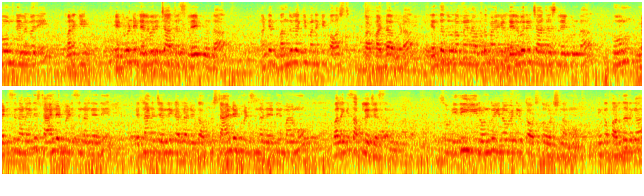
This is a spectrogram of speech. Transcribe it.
హోమ్ డెలివరీ మనకి ఎటువంటి డెలివరీ ఛార్జెస్ లేకుండా అంటే మందులకి మనకి కాస్ట్ పడ్డా కూడా ఎంత దూరమైనా కూడా మనకి డెలివరీ ఛార్జెస్ లేకుండా హోమ్ మెడిసిన్ అనేది స్టాండర్డ్ మెడిసిన్ అనేది ఎట్లాంటి జనరిక్ అట్లాంటివి కాకుండా స్టాండర్డ్ మెడిసిన్ అనేది మనము వాళ్ళకి సప్లై చేస్తాం అనమాట ఇది ఈ రెండు ఇన్నోవేటివ్ థాట్స్తో వచ్చినాము. ఇంకా ఫర్దర్గా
